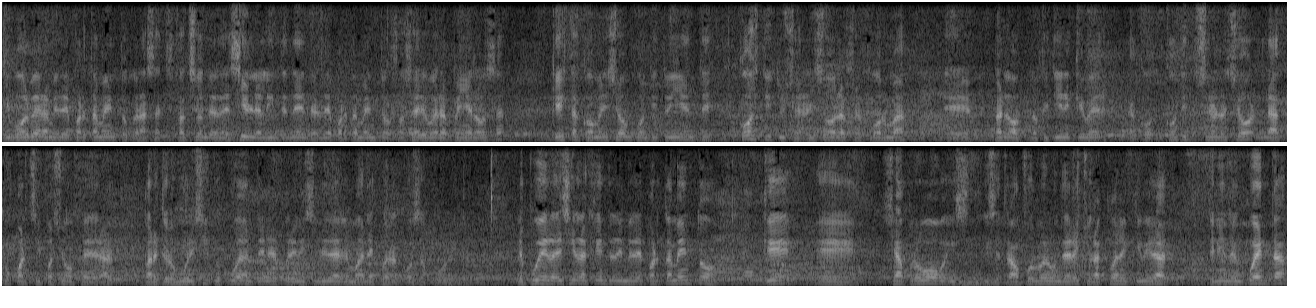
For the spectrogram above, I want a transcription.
y volver a mi departamento con la satisfacción de decirle al intendente del departamento Rosario Vera Peñalosa que esta convención constituyente constitucionalizó la reforma, eh, perdón, lo que tiene que ver, la constitucionalizó la coparticipación federal para que los municipios puedan tener previsibilidad en el manejo de las cosas públicas. Le puedo decir a la gente de mi departamento que eh, se aprobó y, se transformó en un derecho a la conectividad, teniendo en cuenta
